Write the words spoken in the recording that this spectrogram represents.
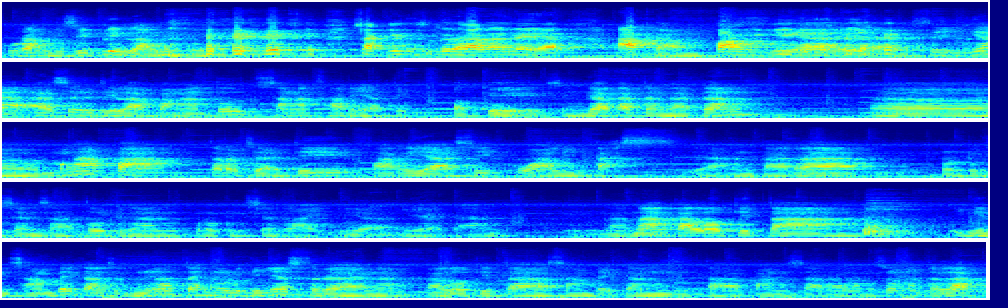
kurang disiplin lah gitu. Saking sederhananya ya. Ah gampang gitu. Iya, iya. Sehingga hasil di lapangan tuh sangat variatif. Oke. Sehingga kadang-kadang eh, mengapa terjadi variasi kualitas ya antara produsen satu dengan produsen lain. Iya. kan? Karena kalau kita ingin sampaikan sebenarnya teknologinya sederhana. Kalau kita sampaikan tahapan secara langsung adalah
